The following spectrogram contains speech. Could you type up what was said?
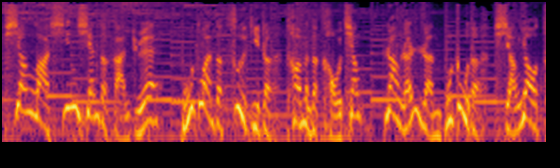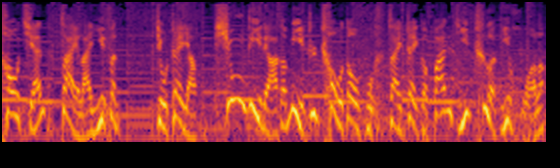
香辣新鲜的感觉，不断的刺激着他们的口腔，让人忍不住的想要掏钱再来一份。就这样，兄弟俩的秘制臭豆腐在这个班级彻底火了。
